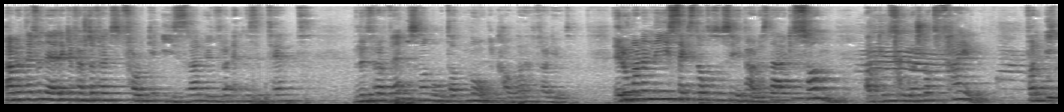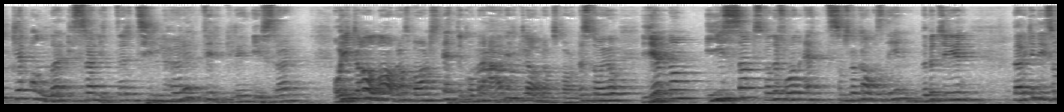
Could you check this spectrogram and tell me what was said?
Paulus definerer ikke først og fremst folket Israel ut fra etnisitet, men ut fra hvem som har mottatt nådekallet fra Gud. I Romerne 9, 68 så sier Paulus det er jo ikke sånn at Guds ord har slått feil. For ikke alle israelitter tilhører virkelig Israel. Og ikke alle Abrahams barns etterkommere er virkelig Abrahams barn. Det står jo 'Gjennom Isak skal du få en ett som skal kalles din'. Det betyr det er ikke de som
